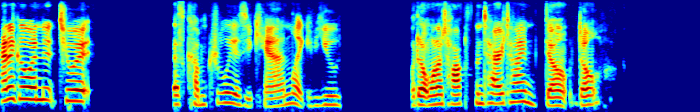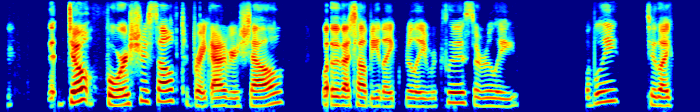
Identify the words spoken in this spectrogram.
kind of go into it as comfortably as you can. Like if you don't want to talk the entire time, don't don't don't force yourself to break out of your shell, whether that shall be like really recluse or really bubbly, to like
